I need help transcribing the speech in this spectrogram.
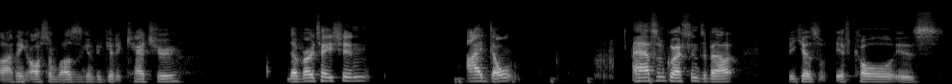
Uh, I think Austin Wells is going to be good at catcher. The rotation, I don't. I have some questions about because if Cole is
